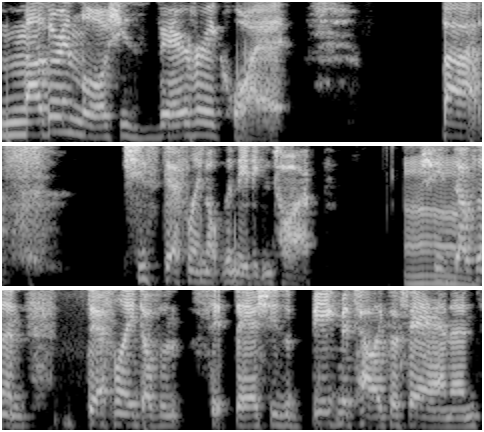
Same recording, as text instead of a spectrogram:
mother-in-law, she's very, very quiet, but she's definitely not the knitting type. She Ah, doesn't, definitely doesn't sit there. She's a big Metallica fan and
